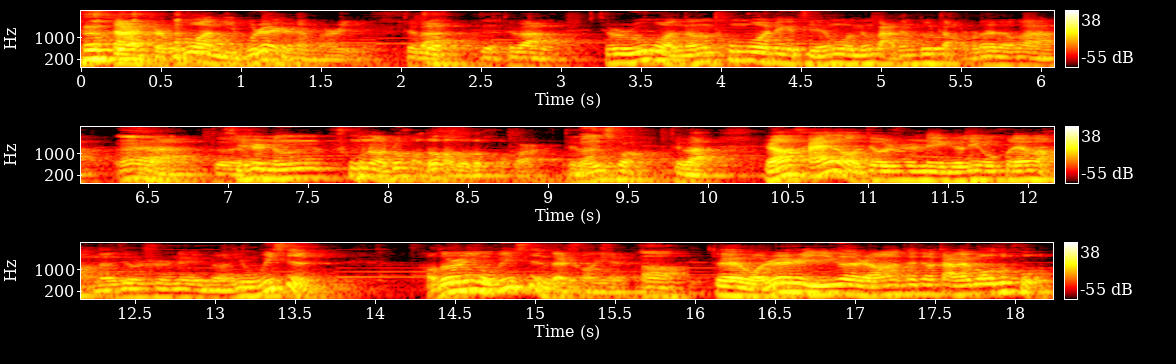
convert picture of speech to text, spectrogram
但是只不过你不认识他们而已，对吧？对对吧？就是如果能通过这个节目能把他们都找出来的话，对吧其实能冲撞出好多好多的火花，对吧没？错，对吧？然后还有就是那个利用互联网的，就是那个用微信，好多人用微信在创业。啊，对我认识一个，然后他叫大白包子铺，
